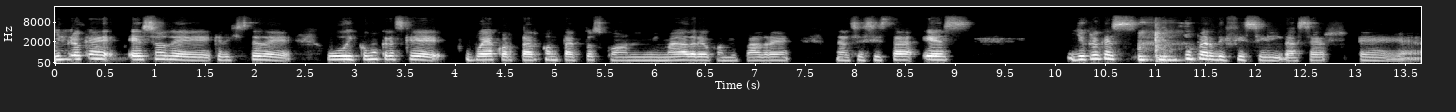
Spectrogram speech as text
yo creo que eso de que dijiste de, uy, ¿cómo crees que voy a cortar contactos con mi madre o con mi padre narcisista es, yo creo que es súper difícil de hacer eh,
